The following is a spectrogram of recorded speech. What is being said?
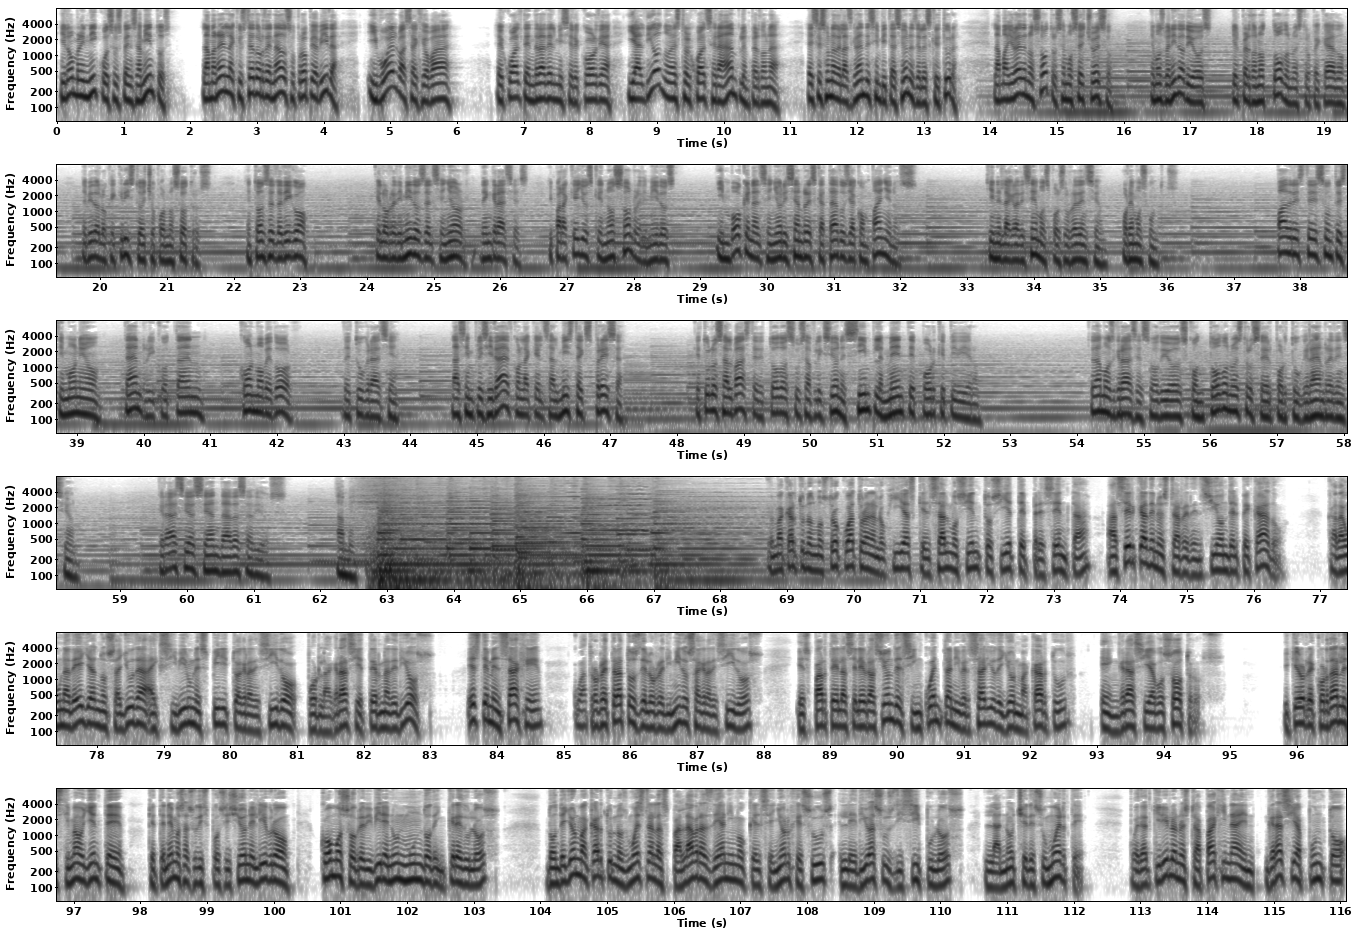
y el hombre inicuo sus pensamientos. la manera en la que usted ha ordenado su propia vida, y vuelvas a Jehová, el cual tendrá de él misericordia, y al Dios nuestro, el cual será amplio en perdonar. Esa es una de las grandes invitaciones de la Escritura. La mayoría de nosotros hemos hecho eso. Hemos venido a Dios Él perdonó todo nuestro pecado debido a lo que Cristo ha hecho por nosotros. Entonces le digo que los redimidos del Señor den gracias y para aquellos que no son redimidos, invoquen al Señor y sean rescatados y acompáñenos, quienes le agradecemos por su redención. Oremos juntos. Padre, este es un testimonio tan rico, tan conmovedor de tu gracia. La simplicidad con la que el salmista expresa que tú los salvaste de todas sus aflicciones simplemente porque pidieron. Te damos gracias, oh Dios, con todo nuestro ser por tu gran redención. Gracias sean dadas a Dios. Amén. John MacArthur nos mostró cuatro analogías que el Salmo 107 presenta acerca de nuestra redención del pecado. Cada una de ellas nos ayuda a exhibir un espíritu agradecido por la gracia eterna de Dios. Este mensaje, Cuatro retratos de los redimidos agradecidos, es parte de la celebración del 50 aniversario de John MacArthur, en gracia a vosotros. Y quiero recordarle, estimado oyente, que tenemos a su disposición el libro Cómo sobrevivir en un mundo de incrédulos, donde John MacArthur nos muestra las palabras de ánimo que el Señor Jesús le dio a sus discípulos la noche de su muerte. Puede adquirirlo en nuestra página en gracia.org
